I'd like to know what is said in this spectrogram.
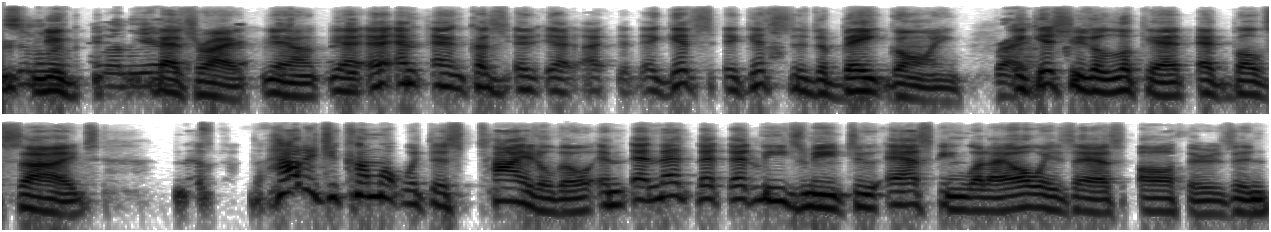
similar you, on the air. that's right. Yeah yeah. And and because it, it, gets it gets the debate going. Right. it gets you to look at at both sides. How did you come up with this title though? And and that that that leads me to asking what i always ask authors and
